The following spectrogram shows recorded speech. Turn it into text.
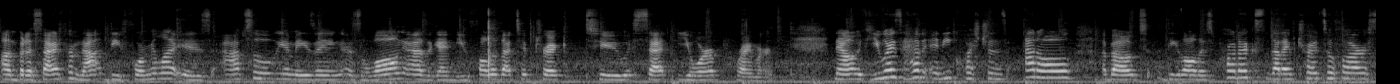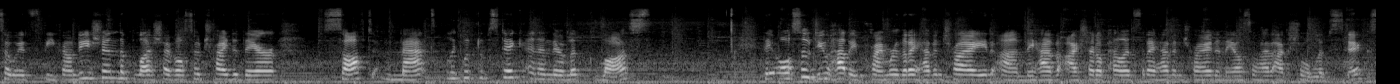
Um, but aside from that, the formula is absolutely amazing as long as, again, you follow that tip trick to set your primer. Now, if you guys have any questions at all about the Lawless products that I've tried so far, so it's the foundation, the blush, I've also tried their soft matte liquid lipstick and then their lip gloss. They also do have a primer that I haven't tried. Um, they have eyeshadow palettes that I haven't tried and they also have actual lipsticks.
